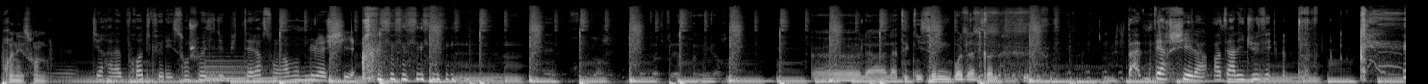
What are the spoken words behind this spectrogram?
Prenez soin de vous. Euh, dire à la prod que les sons choisis depuis tout à l'heure sont vraiment nuls à chier. Euh, la, la, technicienne boit de l'alcool. Pas me faire chier là, interdit du V.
